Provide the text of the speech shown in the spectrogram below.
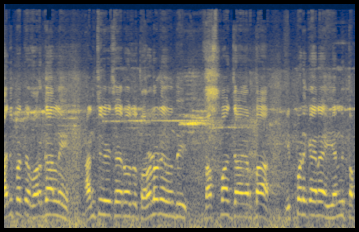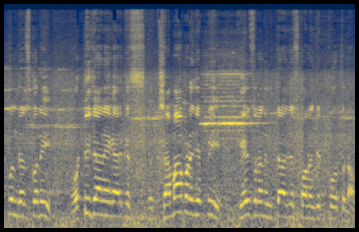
ఆధిపత్య వర్గాల్ని అణిచివేసే రోజు త్వరలోనే ఉంది. తప్ప జాగ్రత్త. ఇప్పటికైనా ఇవన్నీ తప్పును తెలుసుకొని ఒట్టి జానయ్య గారికి క్షమాపణ చెప్పి కేసులను విత్డ్రా చేసుకోవాలని చెప్పి కోరుతున్నాం.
